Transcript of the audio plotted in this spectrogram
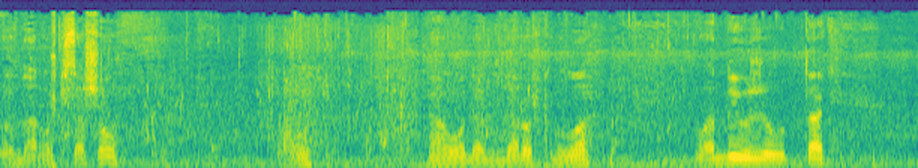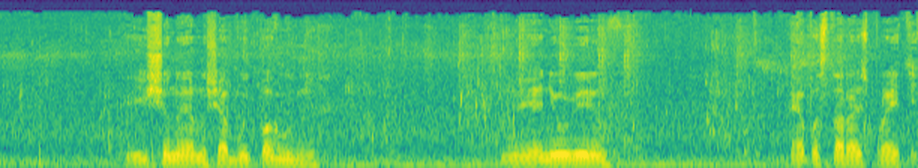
С дорожки сошел. А вот, да, дорожка была. Воды уже вот так. Еще, наверное, сейчас будет поглубже. Но я не уверен. Я постараюсь пройти.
